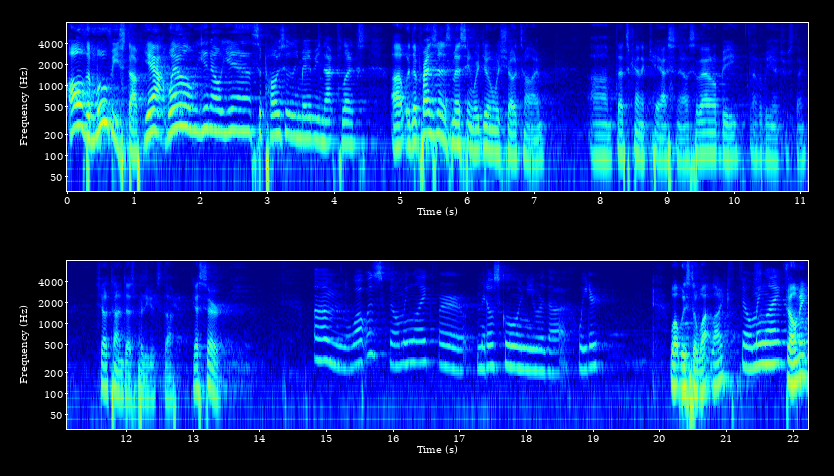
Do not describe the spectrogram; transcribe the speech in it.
Oh, the movie stuff. Yeah, well, you know, yeah, supposedly maybe Netflix. Uh, the President is Missing, we're doing with Showtime. Um, that's kind of cast now, so that'll be, that'll be interesting. Showtime does pretty good stuff. Yes, sir. Um, what was filming like for middle school when you were the waiter? What was the what like? Filming like? Filming?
